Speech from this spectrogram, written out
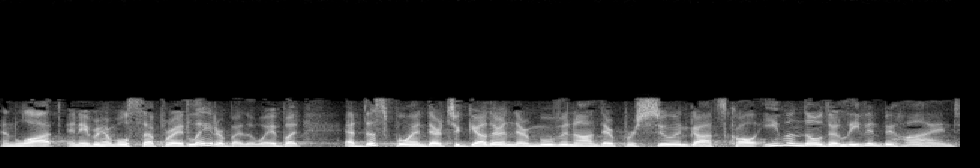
and Lot and Abraham will separate later, by the way, but at this point they're together and they're moving on. They're pursuing God's call, even though they're leaving behind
